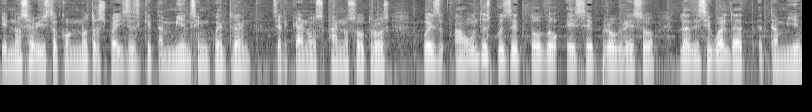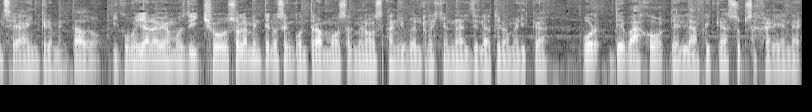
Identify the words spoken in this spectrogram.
que no se ha visto con otros países que también se encuentran cercanos a nosotros, pues aún después de todo ese progreso, la desigualdad también se ha incrementado. Y como ya lo habíamos dicho, solamente nos encontramos, al menos a nivel regional de Latinoamérica, por debajo del África subsahariana.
